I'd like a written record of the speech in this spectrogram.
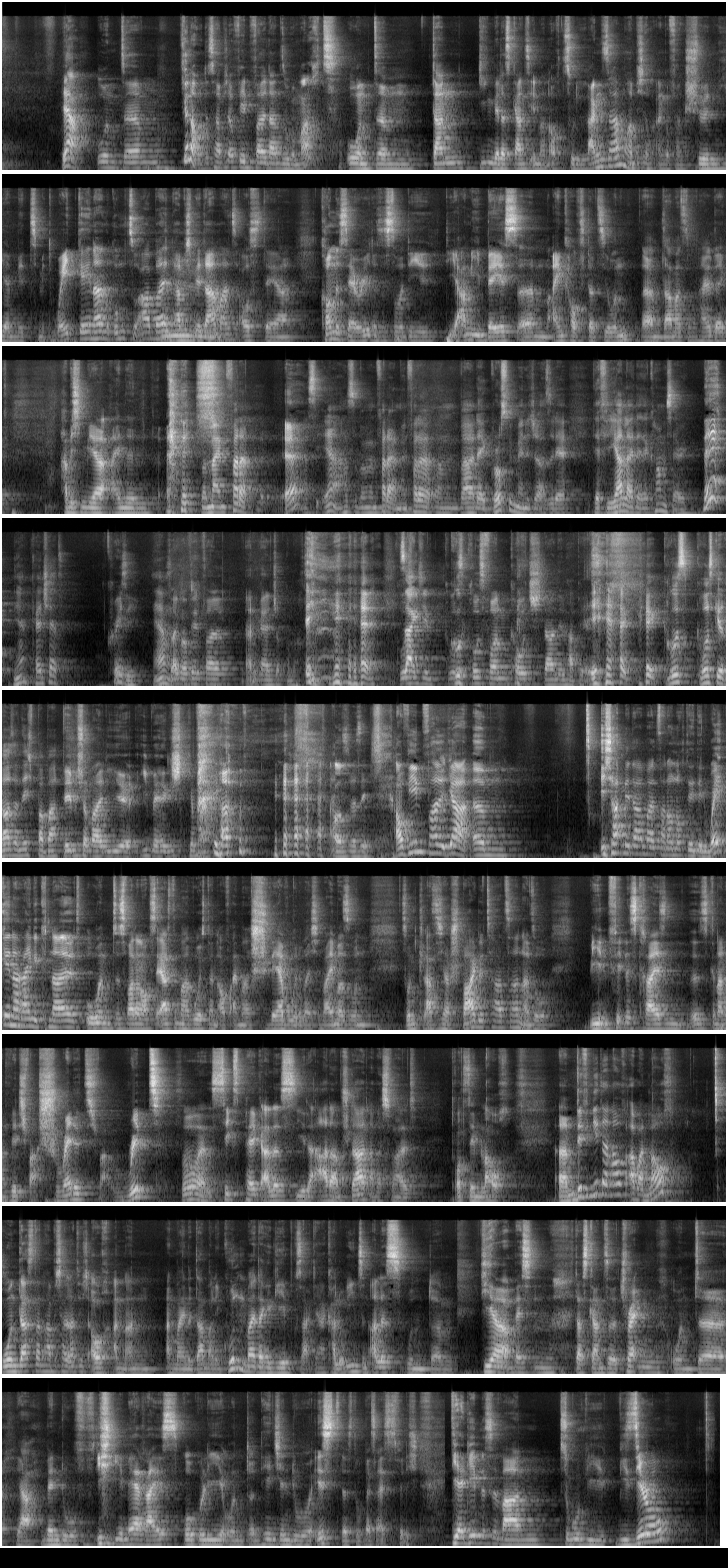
Ja, und ähm, genau, das habe ich auf jeden Fall dann so gemacht und ähm, dann ging mir das Ganze irgendwann auch zu langsam, habe ich auch angefangen schön hier mit, mit Weight Gainern rumzuarbeiten, mm. habe ich mir damals aus der Commissary, das ist so die, die Army-Base ähm, Einkaufsstation, ähm, damals noch in Heilberg, habe ich mir einen. bei meinem Vater. Ja? Hast, ja, hast du bei meinem Vater. Mein Vater ähm, war der Grocery Manager, also der, der Filialleiter der Commissary. Nee? Ja, kein Scherz. Crazy. Ja. Sag auf jeden Fall, er hat einen geilen Job gemacht. Sag ich ihm. Gruß, Gruß von Coach Daniel HPS. ja, Gruß, Gruß geht raus an dich, Papa. Dem ich schon mal die E-Mail geschickt habe. Aus Versehen. Auf jeden Fall, ja, ähm, ich habe mir damals dann auch noch den, den Weight Gainer reingeknallt und das war dann auch das erste Mal, wo ich dann auf einmal schwer wurde, weil ich war immer so ein, so ein klassischer Spargeltarzan, also wie in Fitnesskreisen es genannt wird, ich war shredded, ich war ripped, so, also Sixpack, alles, jede Ader am Start, aber es war halt trotzdem Lauch. Ähm, definierter Lauch, aber ein Lauch. Und das dann habe ich halt natürlich auch an, an, an meine damaligen Kunden weitergegeben, gesagt, ja, Kalorien sind alles und ähm, hier am besten das Ganze tracken und äh, ja, wenn du je mehr Reis, Brokkoli und, und Hähnchen du isst, desto besser ist es für dich. Die Ergebnisse waren so gut wie, wie Zero.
